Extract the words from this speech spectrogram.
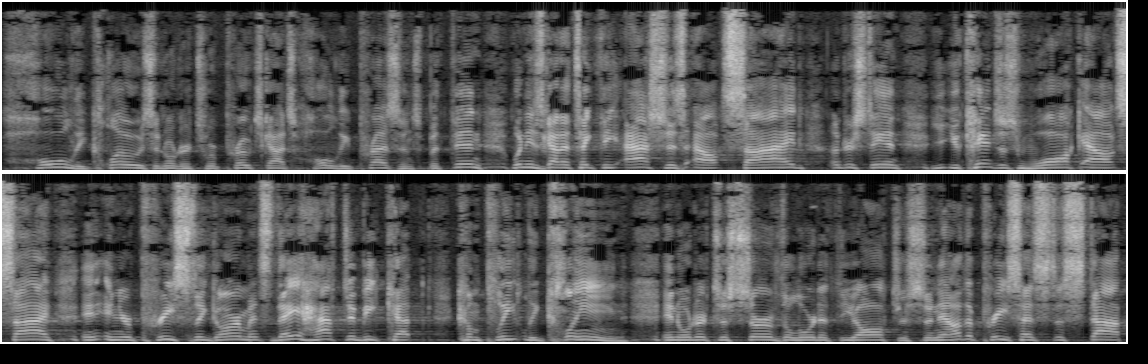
holy clothes in order to approach God's holy presence. But then when he's got to take the ashes outside, understand, you, you can't just walk outside in, in your priestly garments. They have to be kept completely clean in order to serve the Lord at the altar. So now the priest has to stop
